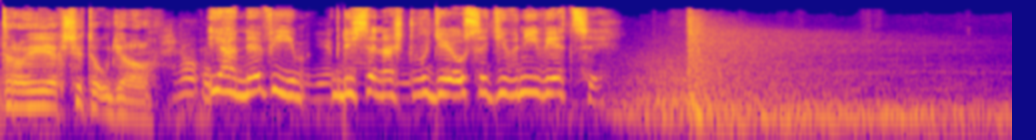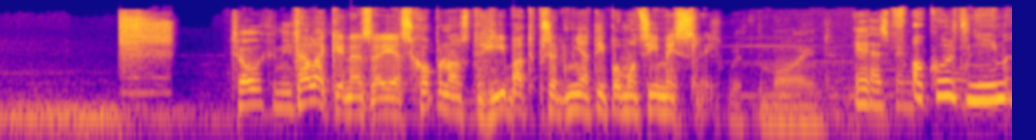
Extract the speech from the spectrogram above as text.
Troji, jak jsi to udělal? Já nevím, když se naštvu, dějou se divné věci. Telekineze je schopnost hýbat předměty pomocí mysli. V okultním,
